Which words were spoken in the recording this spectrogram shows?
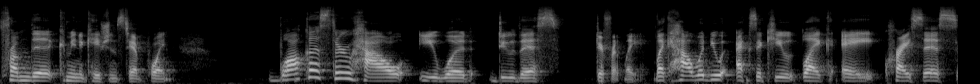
from the communication standpoint, walk us through how you would do this differently. Like how would you execute like a crisis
